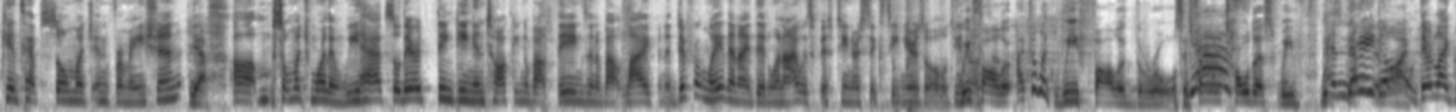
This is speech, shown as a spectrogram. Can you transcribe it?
kids have so much information. Yes. Uh, so much more than we had. So they're thinking and talking about things and about life in a different way than I did when I was 15 or 16 years old. we know? follow. So, I feel like we followed the rules. If yes. someone told us we, we and they don't. They're like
